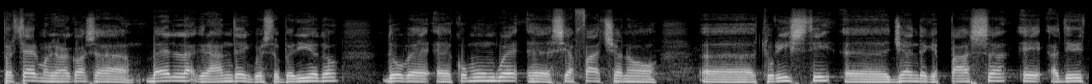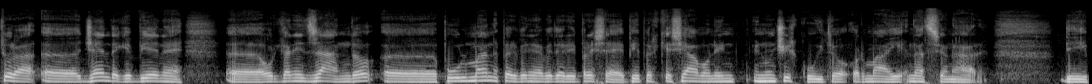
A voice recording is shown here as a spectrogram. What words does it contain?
Per Termoli è una cosa bella, grande in questo periodo dove eh, comunque eh, si affacciano eh, turisti, eh, gente che passa e addirittura eh, gente che viene eh, organizzando pullman per venire a vedere i presepi perché siamo in, in un circuito ormai nazionale di,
